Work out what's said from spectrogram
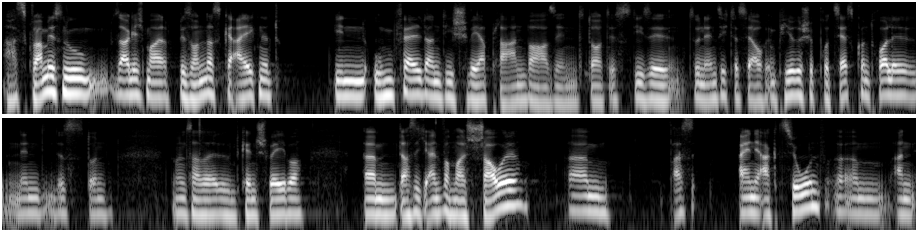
Ah, Scrum ist nun, sage ich mal, besonders geeignet in Umfeldern, die schwer planbar sind. Dort ist diese, so nennt sich das ja auch empirische Prozesskontrolle, nennen das Don Donald und Ken Schwaber, ähm, dass ich einfach mal schaue, ähm, was eine Aktion ähm, an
